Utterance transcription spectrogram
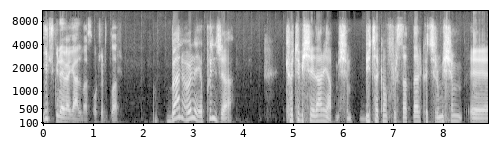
3 gün eve gelmez o çocuklar. Ben öyle yapınca kötü bir şeyler yapmışım. Bir takım fırsatlar kaçırmışım. E,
